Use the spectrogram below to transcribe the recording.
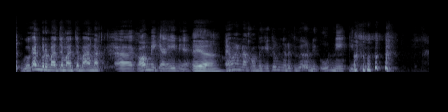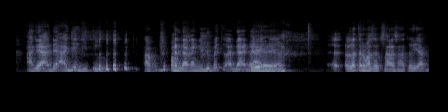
Gue kan bermacam-macam anak eh, komik yang ini ya. Iya. Emang anak komik itu menurut gue unik-unik gitu. Ada-ada aja gitu. Apa pandangan hidupnya tuh ada-ada Iya, aja. iya. Eh, Lo termasuk salah satu yang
